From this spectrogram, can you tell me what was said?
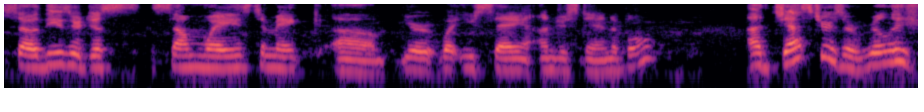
So these are just some ways to make um, your what you say understandable. Uh, gestures are really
